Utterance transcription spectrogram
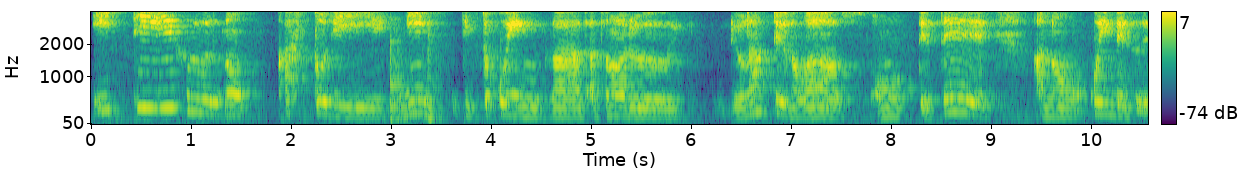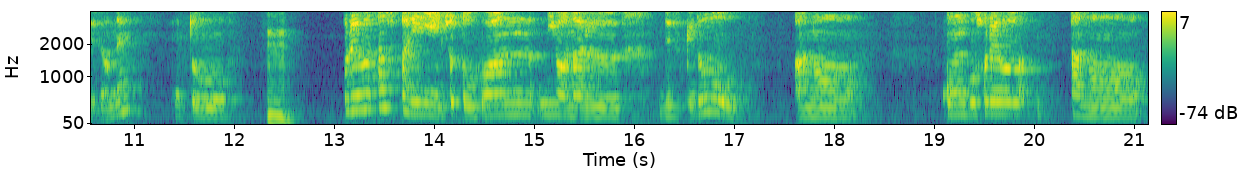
ETF のカストディにビットコインが集まるよなっていうのは思っててあのコインベースですよね。えっとうん。これは確かにちょっと不安にはなるんですけどあの今後それをあの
